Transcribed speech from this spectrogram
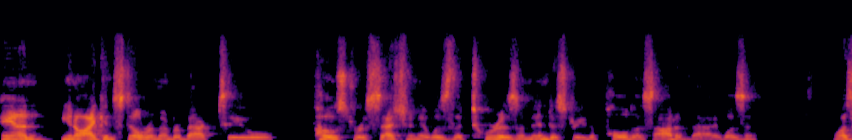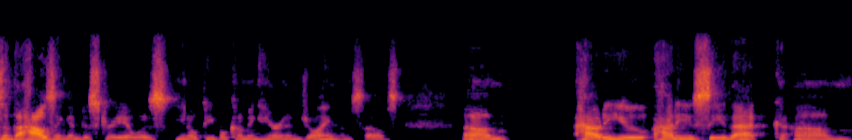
And you know, I can still remember back to post recession, it was the tourism industry that pulled us out of that. It wasn't wasn't the housing industry. It was you know people coming here and enjoying themselves. Um, how do you how do you see that um,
